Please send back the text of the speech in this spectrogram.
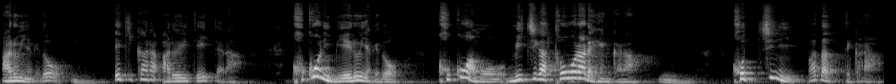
あるんやけどうん。駅から歩いていったらここに見えるんやけどここはもう道が通られへんからうん。こっちに渡ってから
